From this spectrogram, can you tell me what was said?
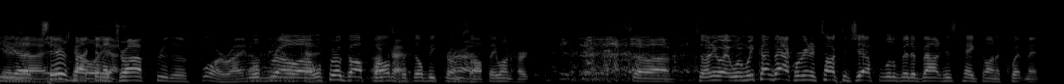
the uh, uh, chair's not going to yeah. drop through the floor, right? We'll on me? throw uh, we'll throw golf balls, Okay. but they'll be chrome right. soft. They won't hurt. so uh, so anyway, when we come back, we're going to talk to Geoff a little bit about his take on equipment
